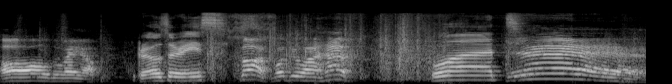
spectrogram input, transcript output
all the way up. Groceries. God, what do I have? What? Yeah!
